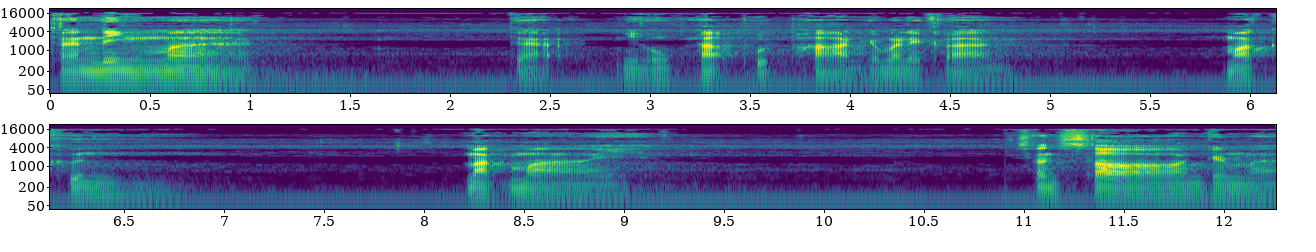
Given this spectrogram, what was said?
ถ้านิ่งมาก จะมีองค์พระผุดผ่านเข้ามาในกลาง มากขึ้น มากมายซันซ้อนขึ้นมา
